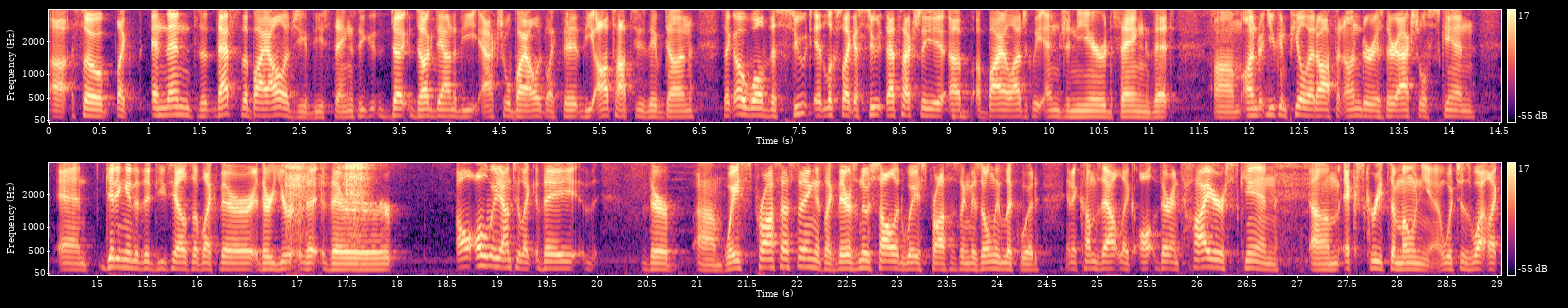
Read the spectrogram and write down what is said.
Uh, so like, and then th- that's the biology of these things. They dug, dug down to the actual biology, like the, the autopsies they've done. It's like, oh well, the suit. It looks like a suit. That's actually a, a biologically engineered thing that um, under you can peel that off, and under is their actual skin. And getting into the details of like their their ur- their all, all the way down to like they their um, waste processing is like there's no solid waste processing there's only liquid and it comes out like all, their entire skin um, excretes ammonia which is what like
